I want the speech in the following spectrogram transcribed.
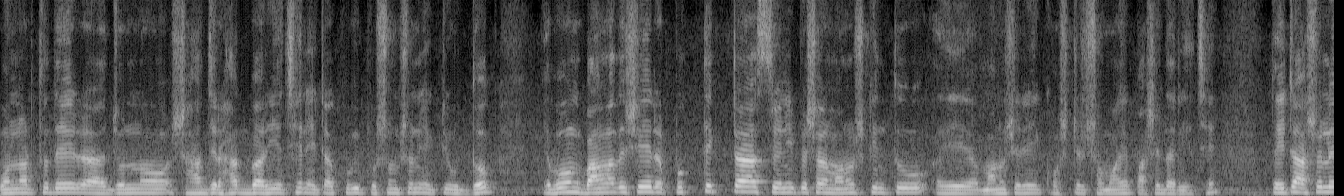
বন্যার্থদের জন্য সাহায্যের হাত বাড়িয়েছেন, এটা খুবই প্রশংসনীয় একটি উদ্যোগ। এবং বাংলাদেশের প্রত্যেকটা শ্রেণি পেশার মানুষ কিন্তু মানুষের এই কষ্টের সময়ে পাশে দাঁড়িয়েছে। তো এটা আসলে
